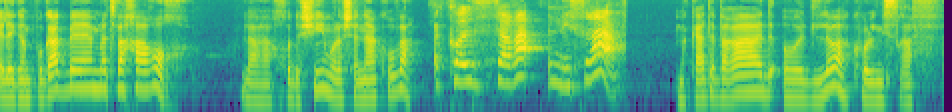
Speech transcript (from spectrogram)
אלא גם פוגעת בהם לטווח הארוך, לחודשים או לשנה הקרובה. הכל שרה, נשרף. מכת הברד עוד לא הכל נשרף.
